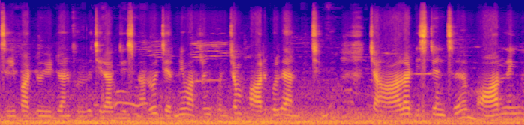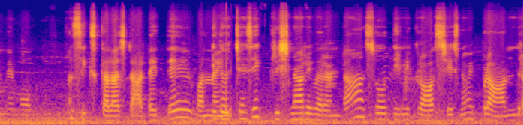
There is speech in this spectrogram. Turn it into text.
సేపు అటు ఇటు అని ఫుల్ చిరాకు చేసినారు. జర్నీ మాత్రం కొంచెం హారిబుల్గా అనిపించింది. చాలా డిస్టెన్స్ మార్నింగ్ మేము 6కి అలా స్టార్ట్ అయితే 1 అయింది. ఇదొచ్చేసి కృష్ణా రివర్ అంట. సో, దీన్ని క్రాస్ చేసినాం. ఇప్పుడు ఆంధ్ర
